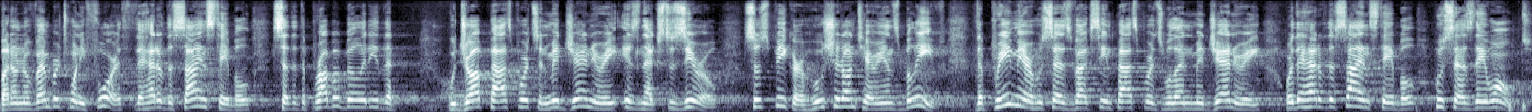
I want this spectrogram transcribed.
but on November 24th, the head of the science table said that the probability that we drop passports in mid-January is next to zero. So, Speaker, who should Ontarians believe? The Premier who says vaccine passports will end mid-January or the head of the science table who says they won't?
